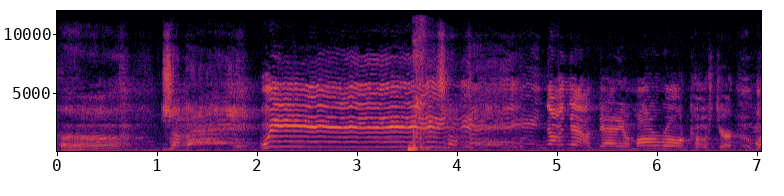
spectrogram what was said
Uh, Jimmy! Whee! Jimmy! Not now, Daddy. I'm on a roller coaster. Woo!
